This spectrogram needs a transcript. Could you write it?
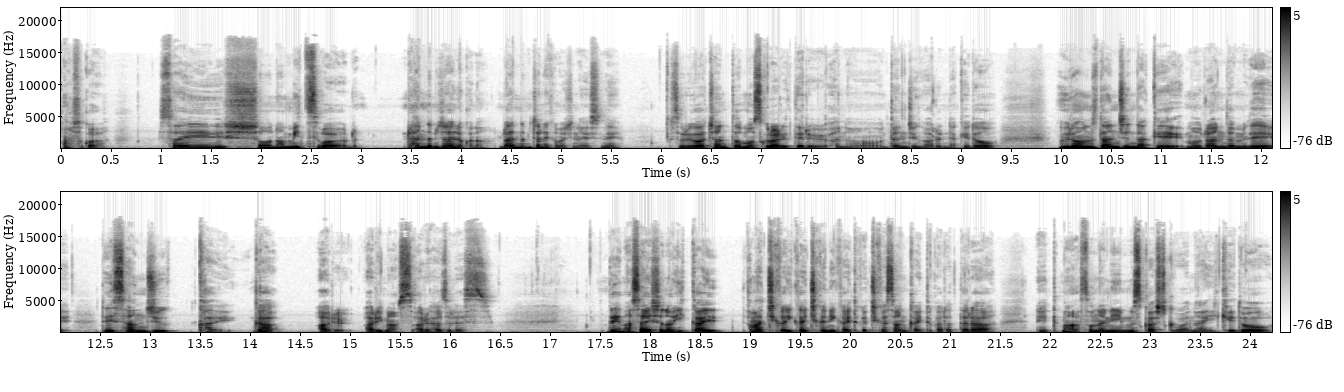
あ、そっか、最初の3つはランダムじゃないのかな？ランダムじゃないかもしれないですね。それはちゃんともう作られてるあのダンジョンがあるんだけど、ウロンズダンジョンだけもうランダムで、で、30回がある、あります、あるはずです。で、まあ最初の1回、まあ地下1回、地下2回とか地下3回とかだったら、えっ、とまあそんなに難しくはないけど、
